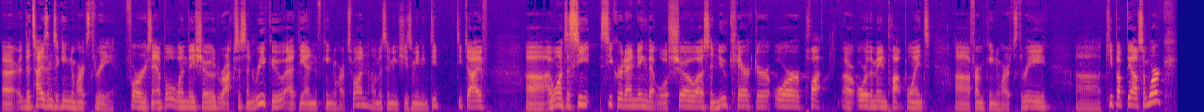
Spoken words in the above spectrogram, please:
uh, that ties into Kingdom Hearts 3. For example, when they showed Roxas and Riku at the end of Kingdom Hearts 1, I'm assuming she's meaning Deep, deep Dive, uh, I want a secret ending that will show us a new character or plot or, or the main plot point uh, from Kingdom Hearts 3. Uh, keep up the awesome work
